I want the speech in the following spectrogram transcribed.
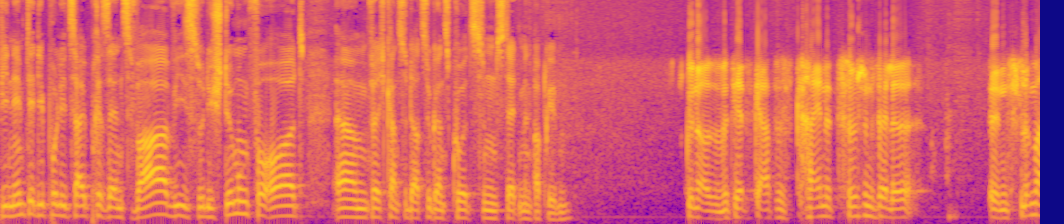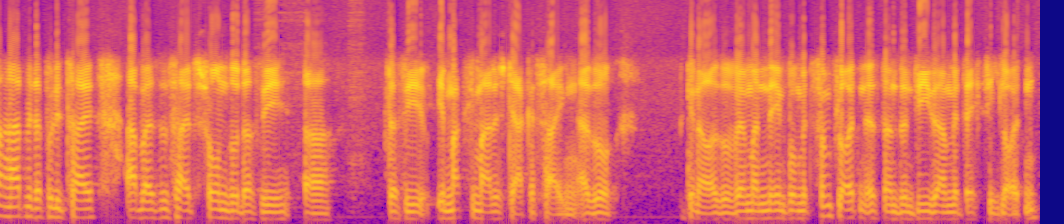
Wie nehmt ihr die Polizeipräsenz wahr? Wie ist so die Stimmung vor Ort? Ähm, vielleicht kannst du dazu ganz kurz ein Statement abgeben. Genau, also bis jetzt gab es keine Zwischenfälle in schlimmer Art mit der Polizei, aber es ist halt schon so, dass sie äh, dass sie ihre maximale Stärke zeigen. Also genau, also wenn man irgendwo mit fünf Leuten ist, dann sind die da mit 60 Leuten.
